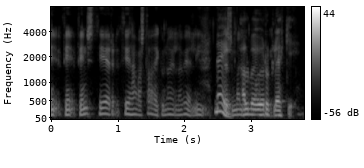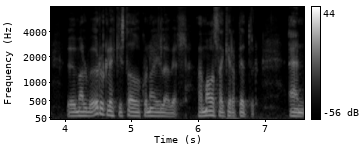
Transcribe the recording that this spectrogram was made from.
fin, fin, finnst þér, þið hafa staðið ykkur nægilega vel í Nei, þessum málum? alveg öruglega ekki. Við höfum alveg öruglega ekki staðið okkur nægilega vel. Það má alltaf gera betur. En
